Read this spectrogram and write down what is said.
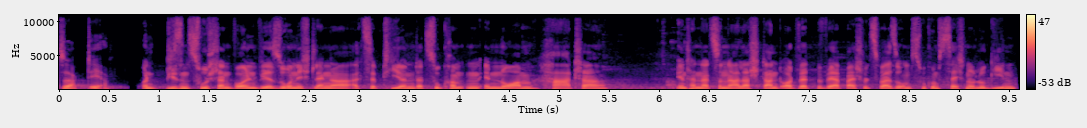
sagt er. Und diesen Zustand wollen wir so nicht länger akzeptieren. Dazu kommt ein enorm harter internationaler Standortwettbewerb, beispielsweise um Zukunftstechnologien.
